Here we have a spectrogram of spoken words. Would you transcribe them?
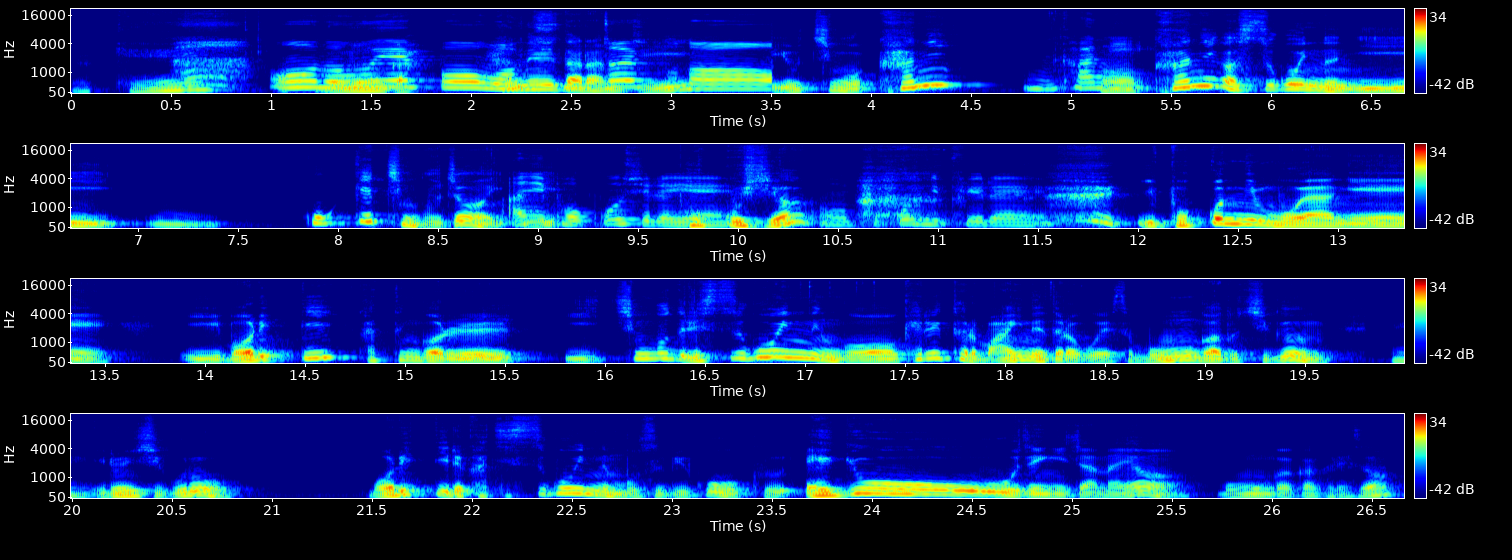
이렇게 어 너무 예뻐. 와 하늘다람쥐. 이 친구 카니? 음, 칸이. 어, 카니가 쓰고 있는 이 음, 꽃게 친구죠? 아니 이 벚꽃이래 얘. 벚꽃이요? 어 벚꽃잎이래. 이 벚꽃잎 모양의 이 머리띠 같은 거를 이 친구들이 쓰고 있는 거 캐릭터를 많이 내더라고요. 그래서 모몬가도 지금 네, 이런 식으로 머리띠를 같이 쓰고 있는 모습이고 그 애교쟁이잖아요. 모몬가가 그래서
